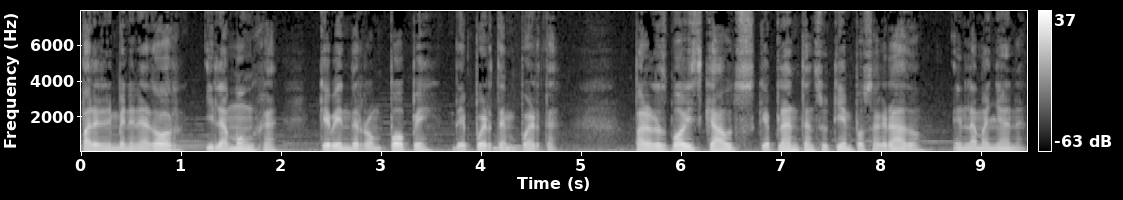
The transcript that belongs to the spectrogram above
para el envenenador y la monja que vende rompope de puerta en puerta, para los Boy Scouts que plantan su tiempo sagrado en la mañana,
